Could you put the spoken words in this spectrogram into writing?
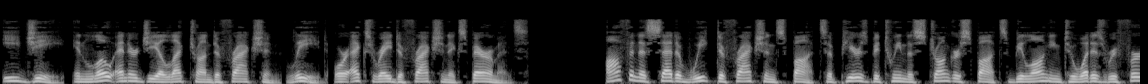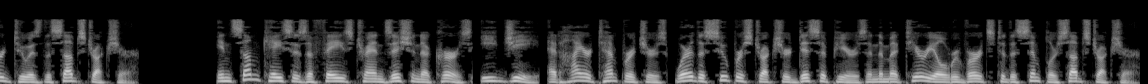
e.g., in low-energy electron diffraction or X-ray diffraction experiments. Often a set of weak diffraction spots appears between the stronger spots belonging to what is referred to as the substructure. In some cases a phase transition occurs, e.g., at higher temperatures, where the superstructure disappears and the material reverts to the simpler substructure.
